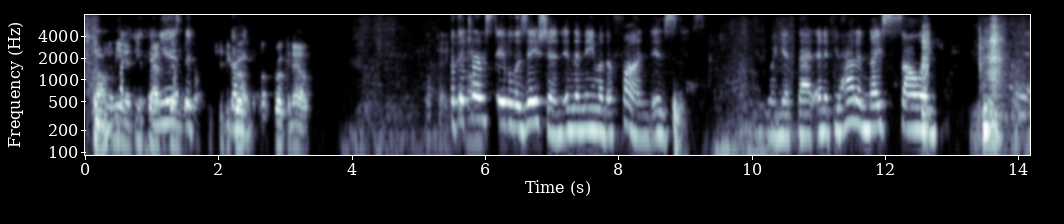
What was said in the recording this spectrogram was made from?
That's what I mean. I think perhaps use then the- it should be go broken, broken out. Okay. But the um, term stabilization in the name of the fund is doing it that, and if you had a nice solid plan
